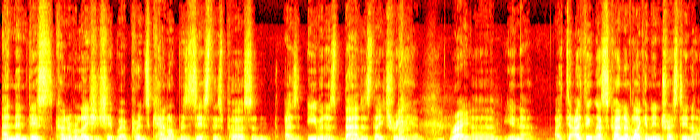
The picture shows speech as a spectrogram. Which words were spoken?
and then this kind of relationship where Prince cannot resist this person as even as bad as they treat him. right. Um, you know, I, th- I think that's kind of like an interesting uh,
